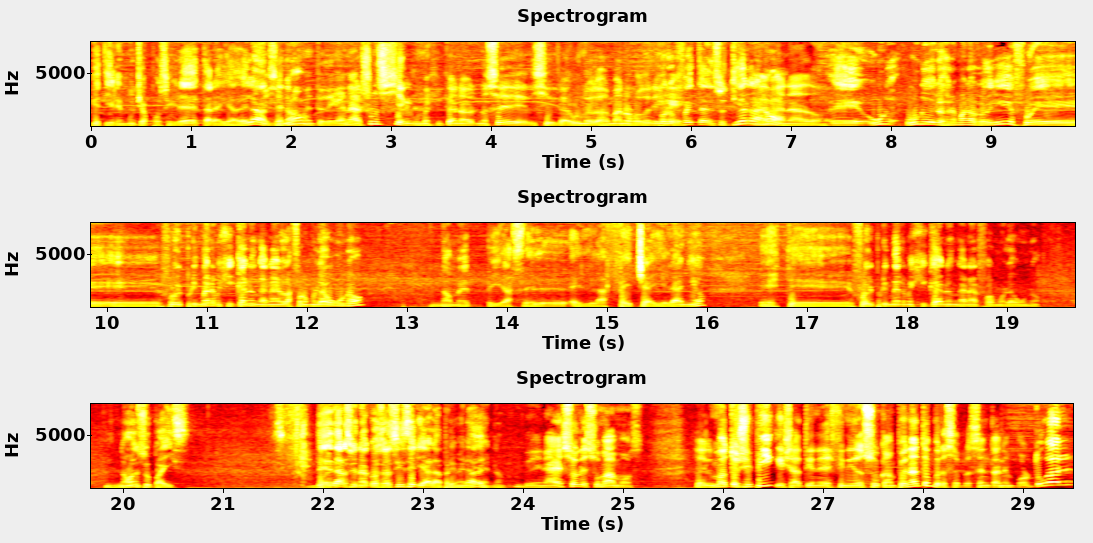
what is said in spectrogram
que tiene muchas posibilidades de estar ahí adelante, ¿no? Exactamente, de ganar. Yo no sé si algún mexicano, no sé si alguno de los hermanos Rodríguez. Profeta en su tierra, ha no. ganado. Eh, uno, uno de los hermanos Rodríguez fue, eh, fue el primer mexicano en ganar la Fórmula 1. No me pidas el- el- la fecha y el año. Este, fue el primer mexicano en ganar Fórmula 1. No en su país. De darse una cosa así sería la primera vez, ¿no? Bien, a eso le sumamos el MotoGP, que ya tiene definido su campeonato, pero se presentan en Portugal.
